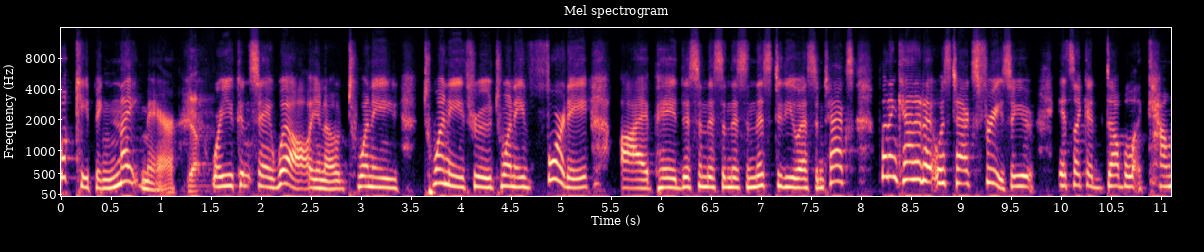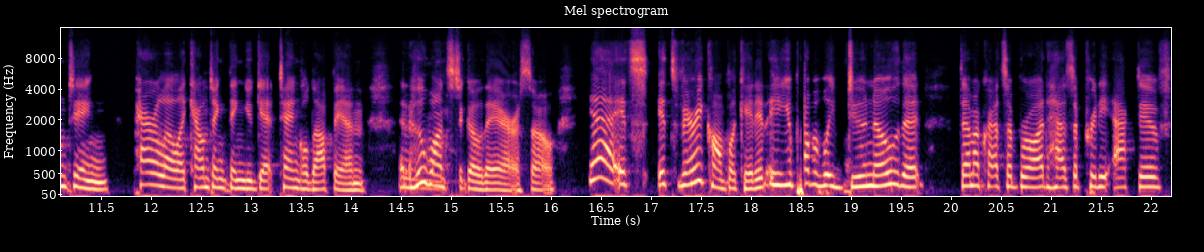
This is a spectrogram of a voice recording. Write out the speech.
bookkeeping nightmare where you can say, well, you know, 2020 through 2040, I paid this and this and this and this to the US in tax, but in Canada it was tax free. So you it's like a double accounting parallel accounting thing you get tangled up in and who mm-hmm. wants to go there so yeah it's it's very complicated you probably do know that Democrats Abroad has a pretty active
